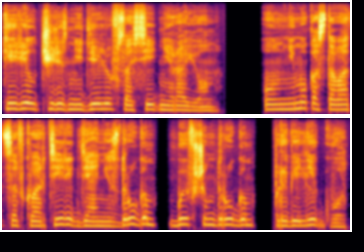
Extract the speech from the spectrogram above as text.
Кирилл через неделю в соседний район. Он не мог оставаться в квартире, где они с другом, бывшим другом, провели год.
